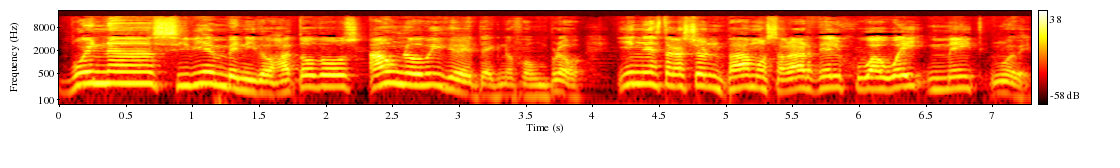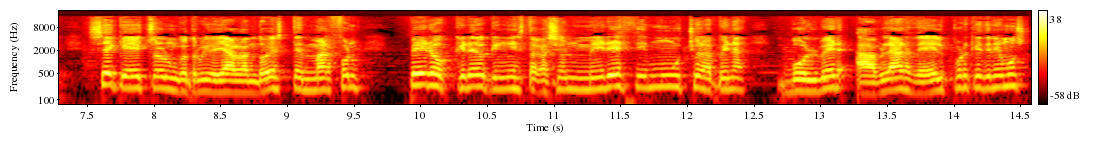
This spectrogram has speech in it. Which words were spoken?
Buenas y bienvenidos a todos a un nuevo vídeo de Tecnophone Pro. Y en esta ocasión vamos a hablar del Huawei Mate 9 Sé que he hecho algún otro vídeo ya hablando de este smartphone pero creo que en esta ocasión merece mucho la pena volver a hablar de él porque tenemos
